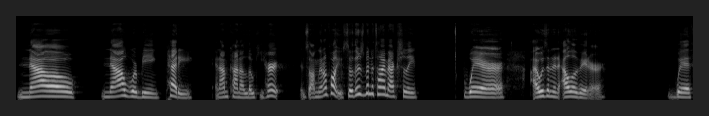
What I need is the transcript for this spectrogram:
now, now we're being petty and I'm kind of low key hurt. And so I'm gonna follow you. So there's been a time actually where I was in an elevator with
